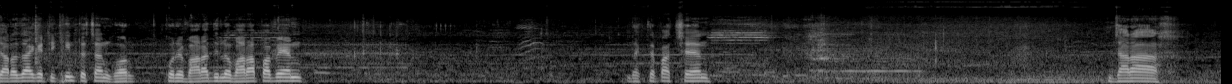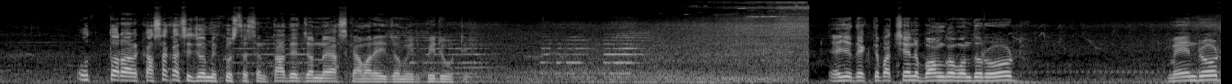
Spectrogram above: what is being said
যারা জায়গাটি কিনতে চান, ঘর করে ভাড়া দিলেও ভাড়া পাবেন। দেখতে পাচ্ছেন। যারা উত্তরার কাছাকাছি জমি খুঁজতেছেন, তাদের জন্য আজকে আমার এই জমির ভিডিওটি। এই যে দেখতে পাচ্ছেন, বঙ্গবন্ধু রোড, মেইন রোড।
